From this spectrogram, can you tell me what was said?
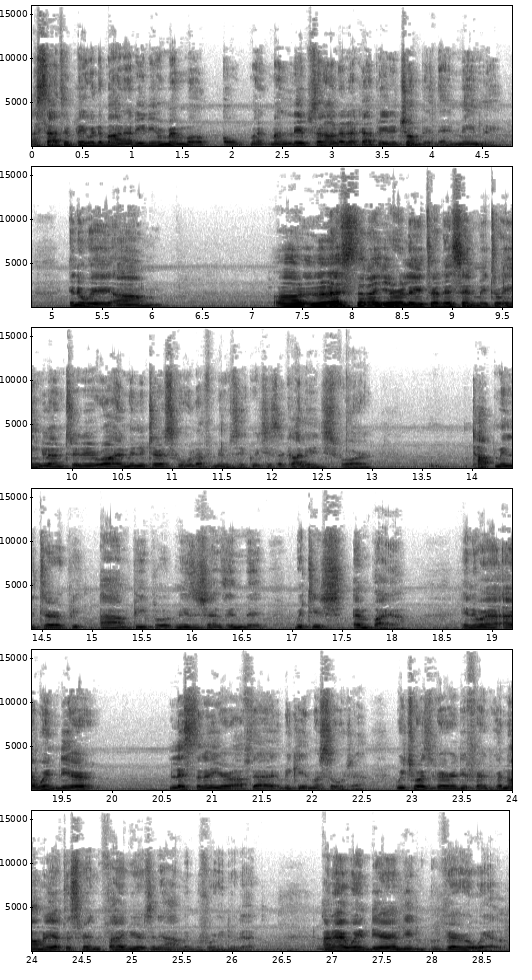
I started to play with the band. I didn't even remember oh, my, my lips and all that. I played the trumpet then mainly. Anyway, um, uh, less than a year later, they sent me to England to the Royal Military School of Music, which is a college for top military um, people, musicians in the British Empire. Anyway, I went there less than a year after I became a soldier, which was very different. Because normally you have to spend five years in the army before you do that. And I went there and did very well.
